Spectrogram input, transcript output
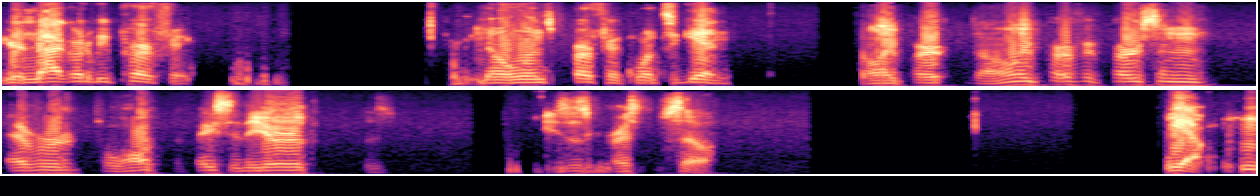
you're not going to be perfect. No one's perfect, once again. The only per- the only perfect person ever to walk the face of the earth was Jesus Christ himself. Yeah.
